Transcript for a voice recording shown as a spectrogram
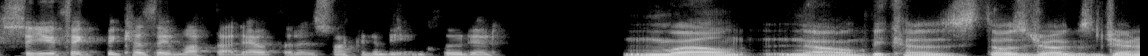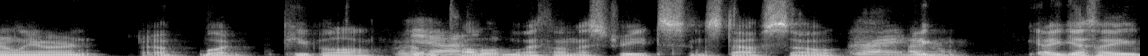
so you think because they left that out that it's not going to be included. Well, no, because those drugs generally aren't uh, what people have Yeah. a problem with on the streets and stuff. So Right. I, I guess I,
